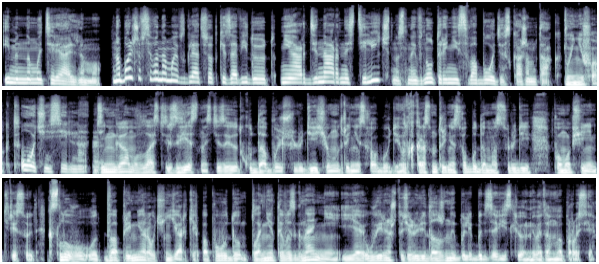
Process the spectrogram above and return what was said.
именно материальному. Но больше всего, на мой взгляд, все-таки завидуют неординарности личностной, внутренней свободе, скажем так. Ну и не факт. Очень сильно. Деньгам, власти, известности завидуют куда больше людей, чем внутренней свободе. Вот как раз внутренняя свобода массу людей, по-моему, вообще не интересует. К слову, вот два примера очень ярких по поводу планеты в изгнании, и я уверен, что эти люди должны были быть завистливыми в этом вопросе.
